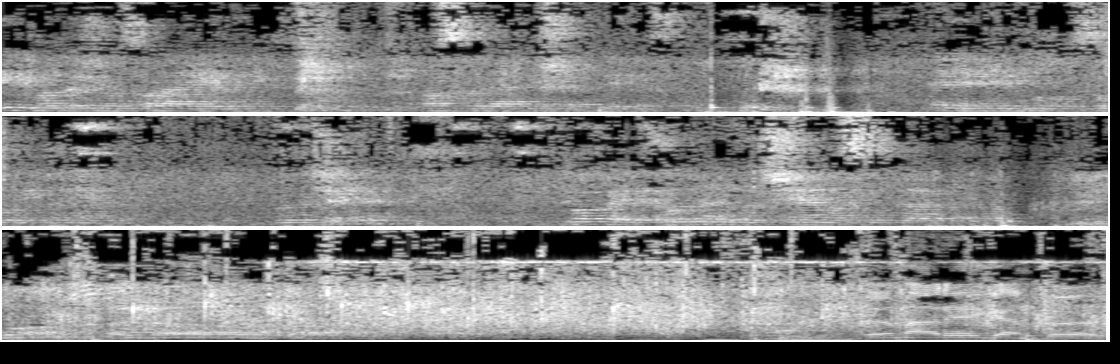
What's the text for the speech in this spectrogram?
Éri Matazsihoz aláírni azt, hogy elviselték ezt a Ennyien fogom szólítani a bölcseket. Rafael Zoltán, ez a Siáma szolgálatban. Ő már régen bölcs.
